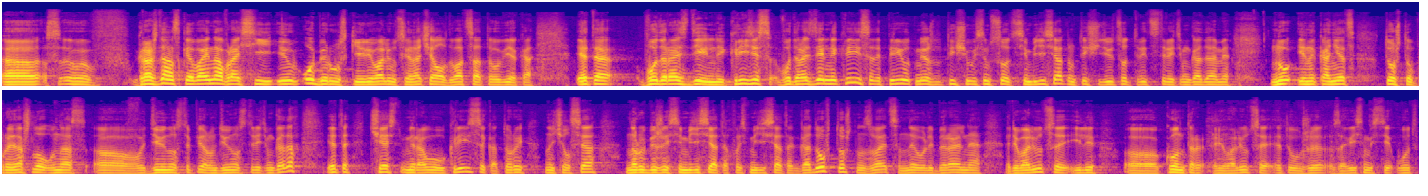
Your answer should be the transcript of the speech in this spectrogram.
Э, э, гражданская война в России и обе русские революции начала 20 века – это водораздельный кризис. Водораздельный кризис – это период между 1870 и 1933 годами. Ну и, наконец, то, что произошло у нас э, в 91-93 годах, это часть мирового кризиса, который начался на рубеже 70-х, 80-х годов, то, что называется неолиберальная революция или контрреволюция. Это уже в зависимости от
